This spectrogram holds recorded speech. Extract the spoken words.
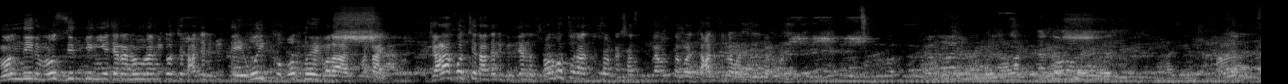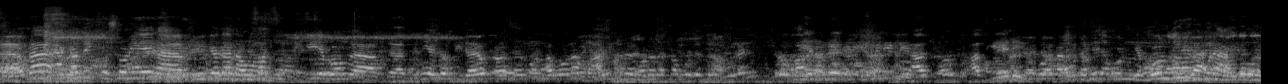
মন্দির, মসজিদকে নিয়ে যারা নোংরামি করছে, তাদের বিরুদ্ধে ঐক্যবদ্ধ হয়ে গলা ফাটায়। যারা করছে তাদের বিরুদ্ধে যেন সর্বোচ্চ রাজ্য সরকার শাস্তির ব্যবস্থা করে তার জন্য আমরা চিন্তা করি আহ, আমরা একাধিক প্রশ্ন নিয়ে ফিরজাদা নওসাদ সিদ্দিকী এবং তিনি একজন বিধায়ক তার সাথে কথা বললাম বারুইপুরের ঘটনা সম্পর্কে তিনি বললেন এবং বারুইপুরে immediately আজ- আজকে ঘটনা ঘটেছে যে মন্দিরের উপরে আক্রমণ।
